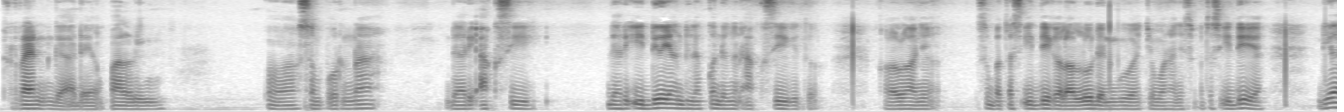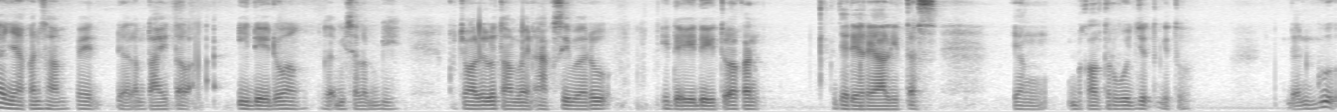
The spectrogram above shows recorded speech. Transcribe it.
keren nggak ada yang paling uh, sempurna dari aksi dari ide yang dilakukan dengan aksi gitu. Kalau lu hanya sebatas ide kalau lu dan gue cuma hanya sebatas ide ya dia hanya akan sampai dalam title ide doang nggak bisa lebih. Kecuali lu tambahin aksi baru ide-ide itu akan jadi realitas yang bakal terwujud gitu. Dan gue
